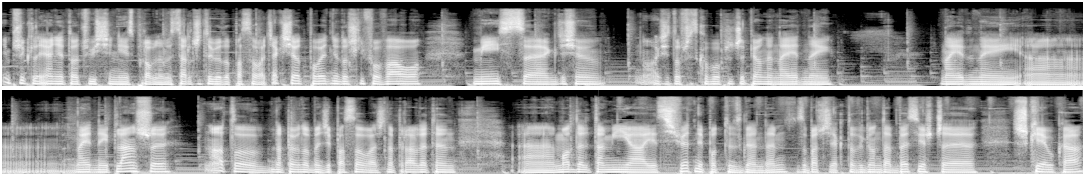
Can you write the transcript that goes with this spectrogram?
I przyklejanie to oczywiście nie jest problem, wystarczy tego dopasować. Jak się odpowiednio doszlifowało miejsce, gdzie się, no, gdzie to wszystko było przyczepione na jednej, na jednej, na jednej planszy, no to na pewno będzie pasować. Naprawdę ten model Tamiya jest świetny pod tym względem. Zobaczcie jak to wygląda bez jeszcze szkiełka.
